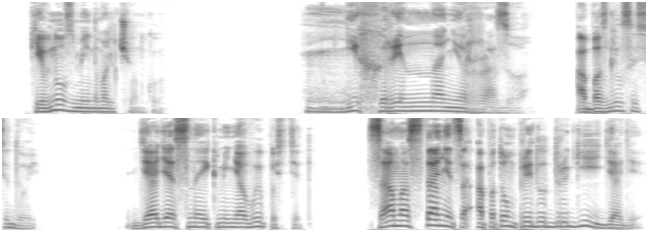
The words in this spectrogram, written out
— кивнул змей на мальчонку. «Ни хрена ни разу!» — обозлился Седой. «Дядя Снейк меня выпустит. Сам останется, а потом придут другие дяди.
